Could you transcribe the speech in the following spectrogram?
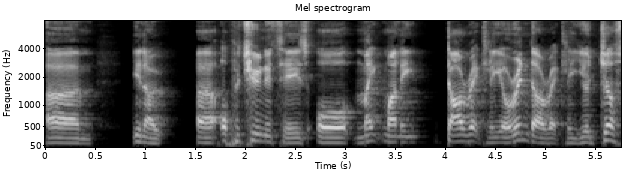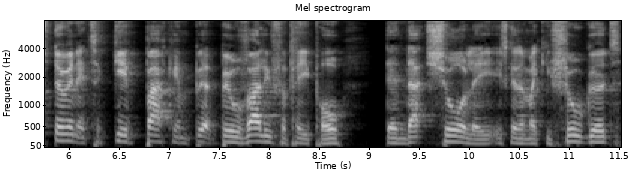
um, you know, uh, opportunities or make money directly or indirectly, you're just doing it to give back and build value for people, then that surely is going to make you feel good.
